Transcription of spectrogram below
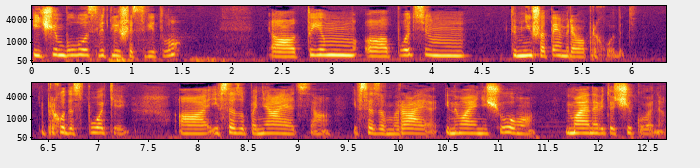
І чим було світліше світло, тим потім темніша темрява приходить. І приходить спокій, і все зупиняється, і все завмирає, і немає нічого, немає навіть очікування.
